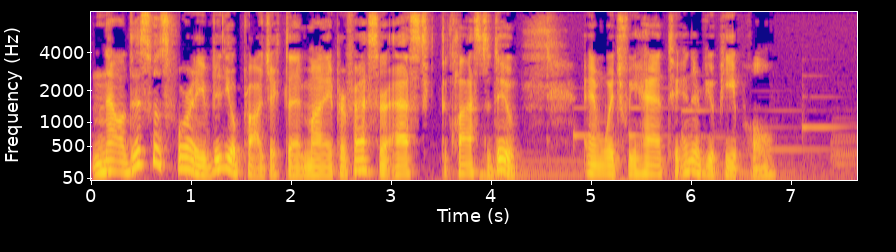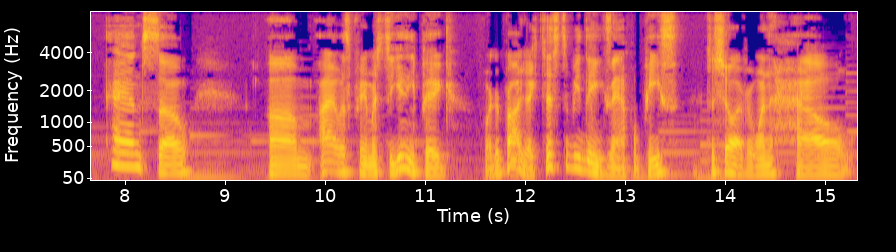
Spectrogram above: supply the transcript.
Now, this was for a video project that my professor asked the class to do, in which we had to interview people. And so, um, I was pretty much the guinea pig for the project, just to be the example piece, to show everyone how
